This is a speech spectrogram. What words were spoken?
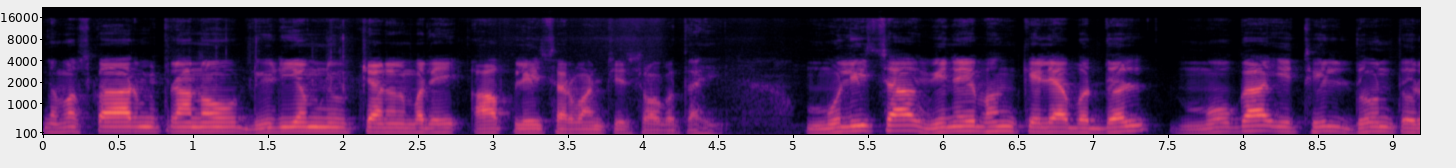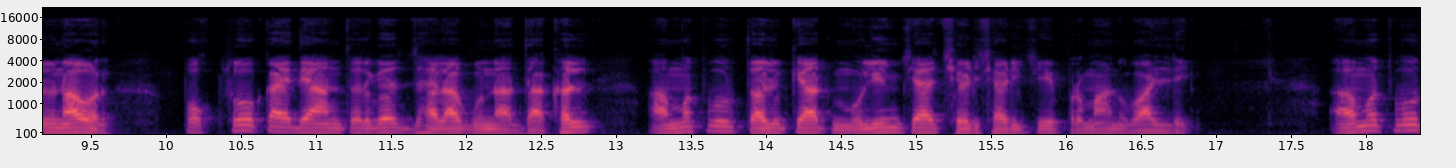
नमस्कार मित्रांनो डी डी एम न्यूज चॅनलमध्ये आपले सर्वांचे स्वागत आहे. मुलीचा विनयभंग केल्याबद्दल मोगा येथील दोन तरुणावर पोक्सो कायद्याअंतर्गत झाला गुन्हा दाखल. अहमदपूर तालुक्यात मुलींच्या छेडछाडीचे प्रमाण वाढले. अहमदपूर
